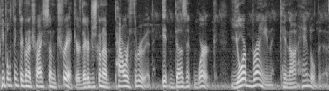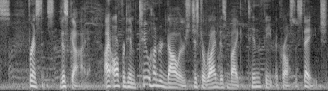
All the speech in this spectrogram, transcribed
People think they're gonna try some trick or they're just gonna power through it. It doesn't work. Your brain cannot handle this. For instance, this guy, I offered him $200 just to ride this bike 10 feet across the stage.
